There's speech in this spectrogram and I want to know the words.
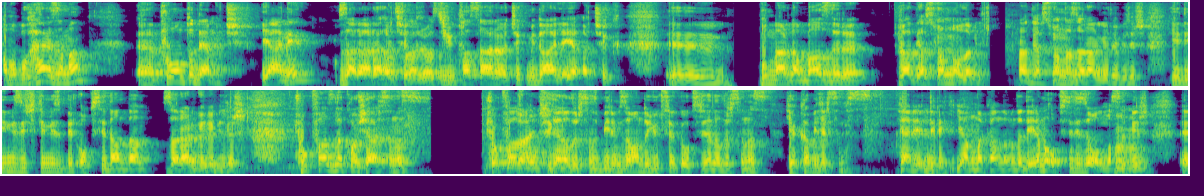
Ama bu her zaman e, prone to damage yani zarara açık, Hasara açık. hasara açık, müdahaleye açık. E, bunlardan bazıları radyasyonla olabilir. Radyasyonla zarar görebilir. Yediğimiz içtiğimiz bir oksidandan zarar görebilir. Çok fazla koşarsınız, çok fazla oksijen alırsınız, birim zamanda yüksek oksijen alırsanız yakabilirsiniz. Yani direkt yanmak anlamında değil ama oksidize olması bir e,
